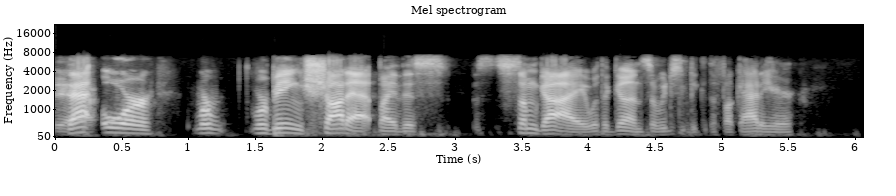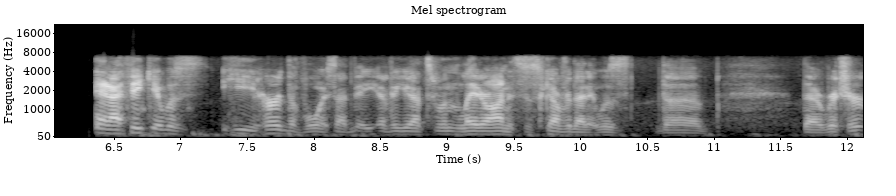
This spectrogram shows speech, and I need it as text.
Yeah. That or we're we're being shot at by this some guy with a gun, so we just need to get the fuck out of here. and I think it was he heard the voice. I think I think that's when later on it's discovered that it was the the Richard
